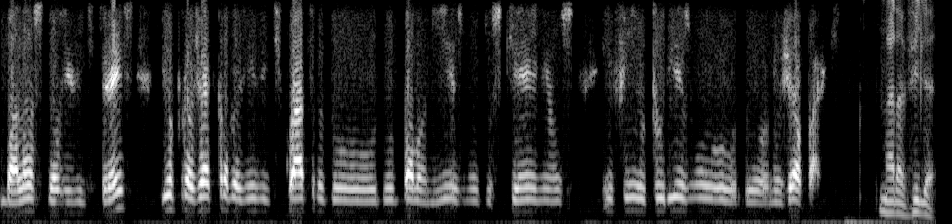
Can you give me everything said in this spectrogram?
o balanço de 2023 e o projeto para 2024 do, do balonismo, dos canyons, enfim, o turismo do, no Geoparque. Maravilha.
